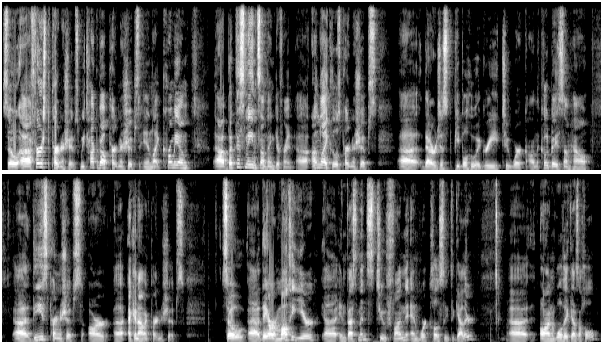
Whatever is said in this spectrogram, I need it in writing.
So uh, first, partnerships. We talk about partnerships in like Chromium, uh, but this means something different. Uh, unlike those partnerships uh, that are just people who agree to work on the code base somehow, these partnerships are economic partnerships. So uh, they are multi-year uh, investments to fund and work closely together uh, on Wolvic as a whole.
